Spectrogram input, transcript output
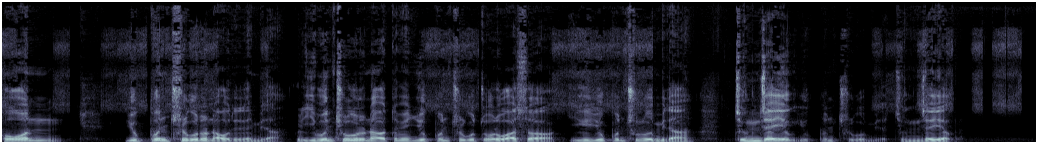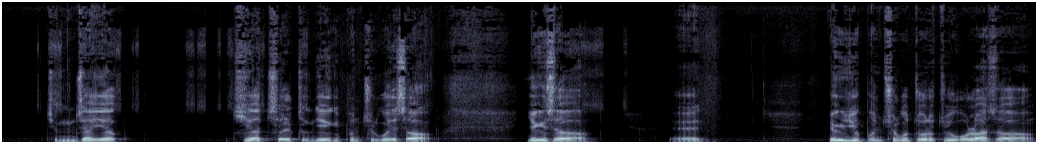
혹은 6번 출구로 나오도 됩니다. 그리고 2번 출구로 나왔다면 6번 출구 쪽으로 와서 이게 6번 출구입니다. 정자역 6번 출구입니다. 정자역 정자역 지하철 정자역 6번 출구에서 여기서 에, 여기 6번 출구 쪽으로 쭉 올라와서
